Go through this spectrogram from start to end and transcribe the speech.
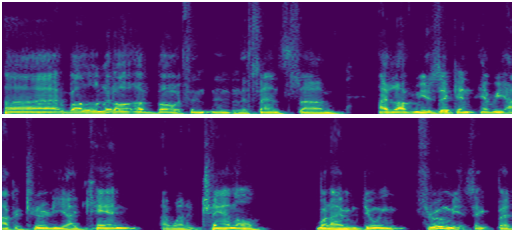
Uh, well, a little of both in, in the sense um, I love music, and every opportunity I can, I want to channel what I'm doing through music, but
